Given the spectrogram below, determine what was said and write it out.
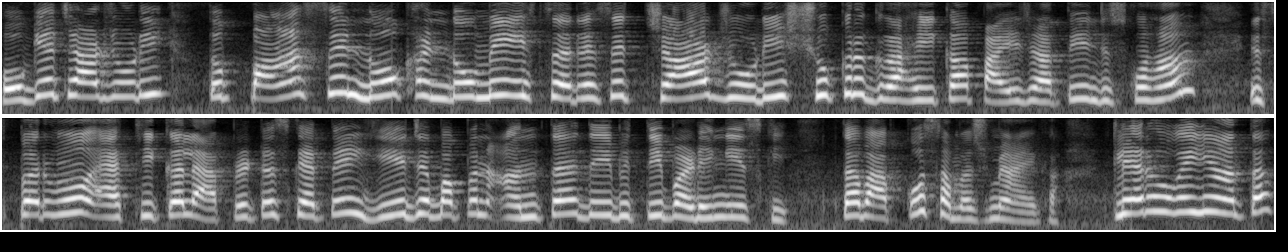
हो गया चार जोड़ी? तो पाँच से नौ खंडों में इस तरह से चार जोड़ी शुक्र ग्राहिका पाई जाती हैं, जिसको हम इस पर वो एथिकल एपरेटस कहते हैं। ये जब अपन अंत दे भित्ति पढ़ेंगे इसकी, तब आपको समझ में आएगा। क्लियर हो गई यहाँ तक?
